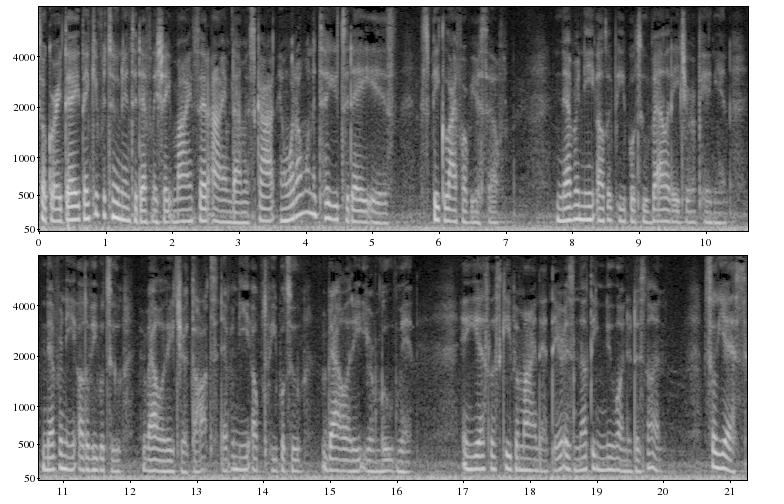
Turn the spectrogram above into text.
So, great day. Thank you for tuning in to Definitely Shape Mindset. I am Diamond Scott, and what I want to tell you today is speak life over yourself. Never need other people to validate your opinion. Never need other people to validate your thoughts. Never need other people to validate your movement. And yes, let's keep in mind that there is nothing new under the sun. So, yes,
